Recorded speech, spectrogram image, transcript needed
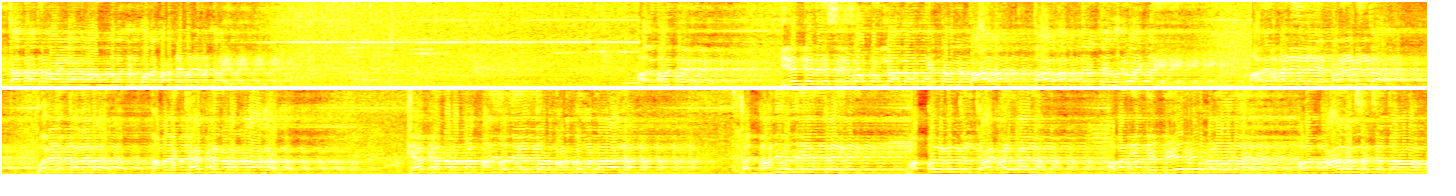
இத்தருணத்தின் வாயிலாக நான் உங்களுக்கு கூற கடமைப்பட்டிருக்கிறேன். அதுபோன்று இயன்றதை செய்வோம் இல்லாதான் என்ற ஒரு தார தார மந்திரத்தை உருவாக்கி அதன் வழியிலே பயணித்த ஒரே தலைவர் நமது கேப்டன் அவர்களாக. கேப்டன் அவர்கள் மனித நேயத்தோடு நடந்து கொண்டதாலும் தன் மனித நேயத்தை மக்களிடத்தில் காட்டியதாலும் அவர் இன்று பேருப்புகளோடு அவர் காலம் சென்ற பிறகும்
